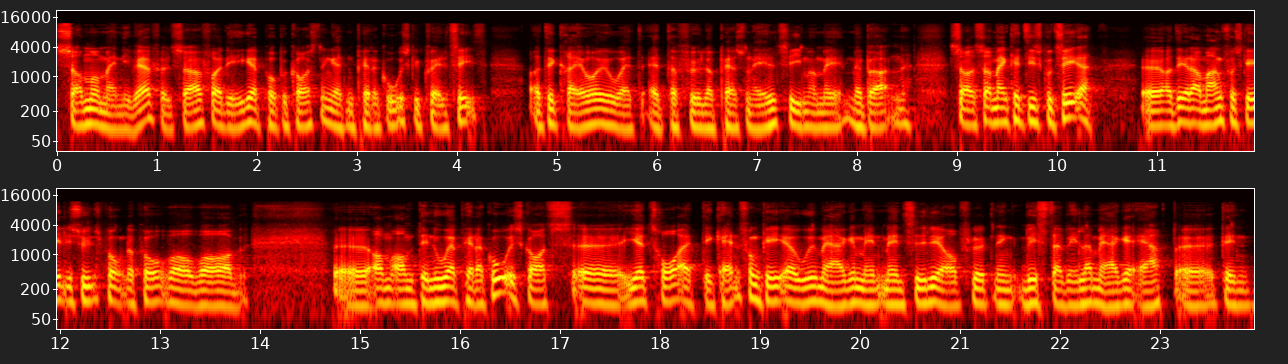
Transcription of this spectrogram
så må man i hvert fald sørge for, at det ikke er på bekostning af den pædagogiske kvalitet. Og det kræver jo, at, at der følger personaletimer med, med børnene. Så, så man kan diskutere, øh, og det er der mange forskellige synspunkter på, hvor, hvor øh, om, om det nu er pædagogisk godt. Øh, jeg tror, at det kan fungere udmærket med, med en tidligere opflytning, hvis der vel at mærke er øh, den,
